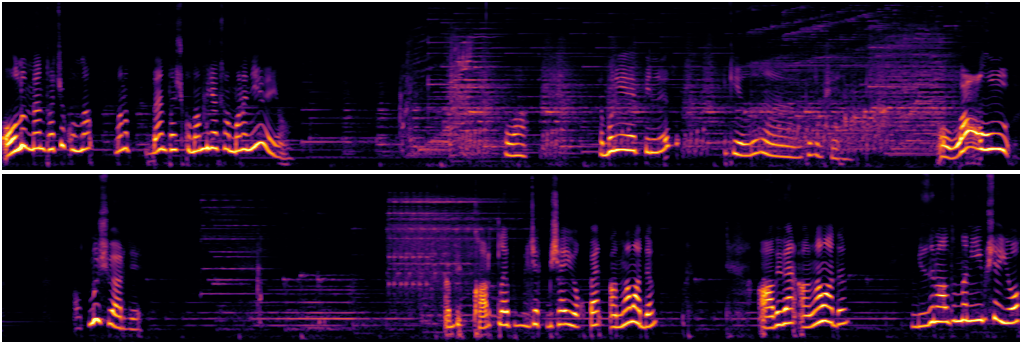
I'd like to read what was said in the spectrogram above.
Oğlum ben taşı kullan bana ben taş kullanmayacaksam bana niye veriyorsun? Oha ya bu niye hep bilir? İki yıldız ha, kötü bir şey wow! 60 verdi. Abi kartla yapabilecek bir şey yok. Ben anlamadım. Abi ben anlamadım. Yüzün altında niye bir şey yok?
